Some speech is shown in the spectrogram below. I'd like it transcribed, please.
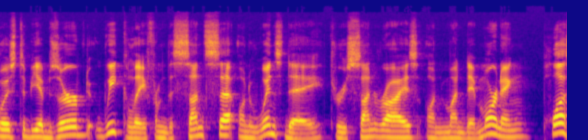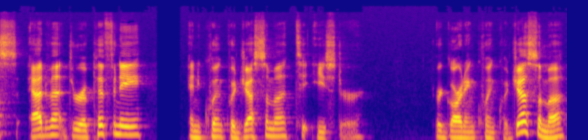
was to be observed weekly from the sunset on Wednesday through sunrise on Monday morning, plus Advent through Epiphany and Quinquagesima to Easter. Regarding Quinquagesima,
